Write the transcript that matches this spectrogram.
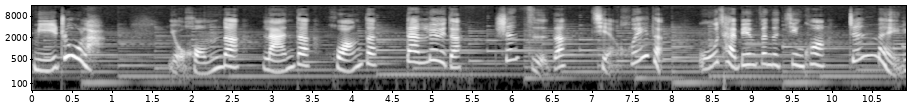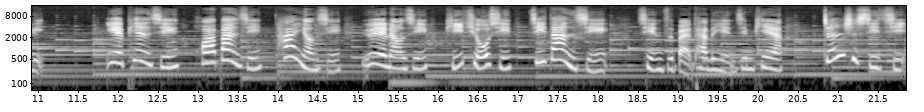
迷住了。有红的、蓝的、黄的、淡绿的、深紫的、浅灰的，五彩缤纷的镜框真美丽，叶片型。花瓣形、太阳形、月亮形、皮球形、鸡蛋形，千姿百态的眼镜片，真是稀奇。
